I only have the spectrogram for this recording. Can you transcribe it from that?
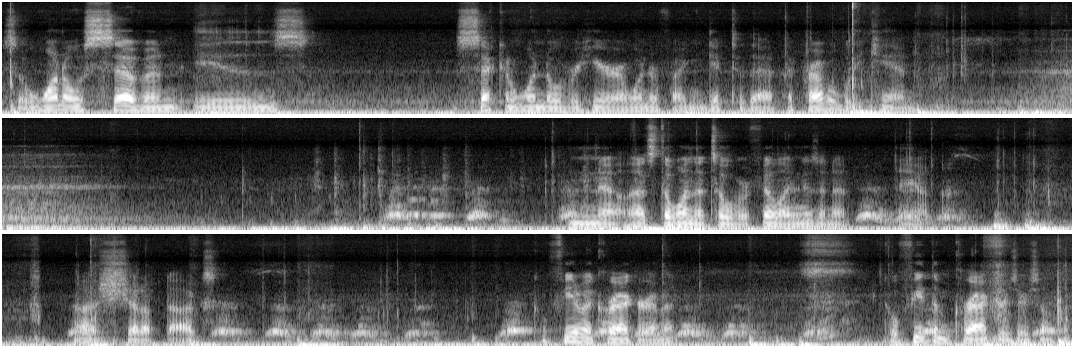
So 107 is second one over here. I wonder if I can get to that. I probably can. No, that's the one that's overfilling, isn't it? Yeah. Oh, shut up, dogs. Go feed them a cracker, Emmett. Go feed them crackers or something.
